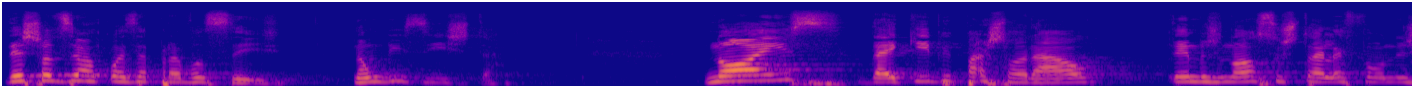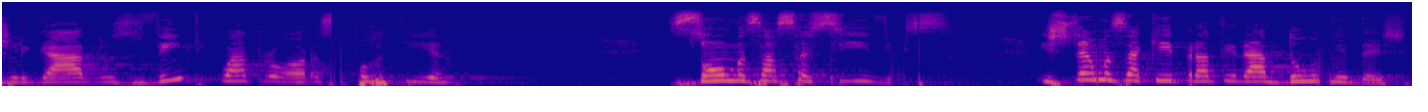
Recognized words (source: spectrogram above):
Deixa eu dizer uma coisa para vocês: não desista. Nós, da equipe pastoral, temos nossos telefones ligados 24 horas por dia. Somos acessíveis. Estamos aqui para tirar dúvidas,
